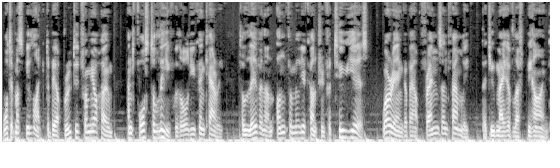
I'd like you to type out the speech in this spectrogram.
what it must be like to be uprooted from your home and forced to leave with all you can carry, to live in an unfamiliar country for two years, worrying about friends and family that you may have left behind.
